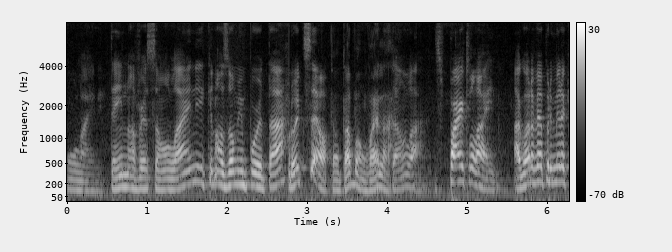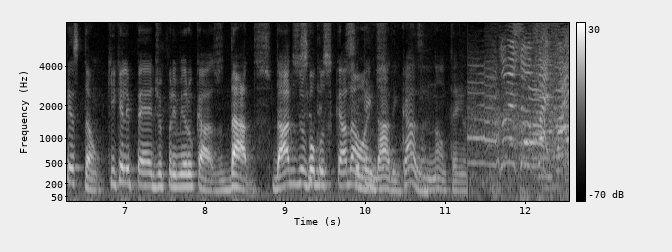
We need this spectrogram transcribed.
online? Tem na versão online que nós vamos importar pro Excel. Então tá bom, vai lá. Então lá, Sparkline. Agora vem a primeira questão. O que, que ele pede o primeiro caso? Dados. Dados eu Você vou tem- buscar da você onde? tem dado em casa? Não tenho. Começou, vai, vai!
